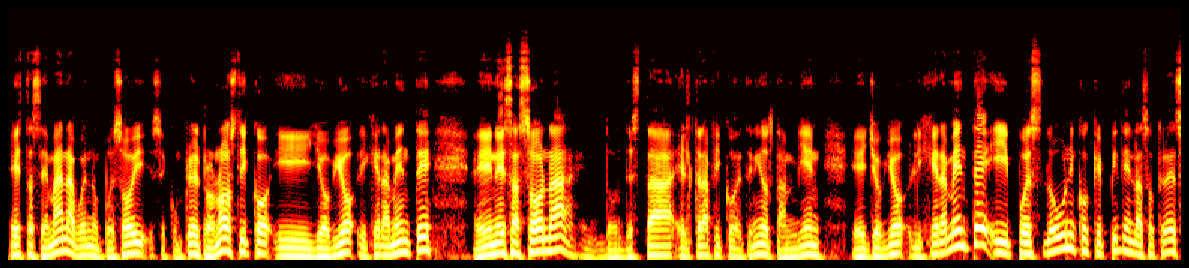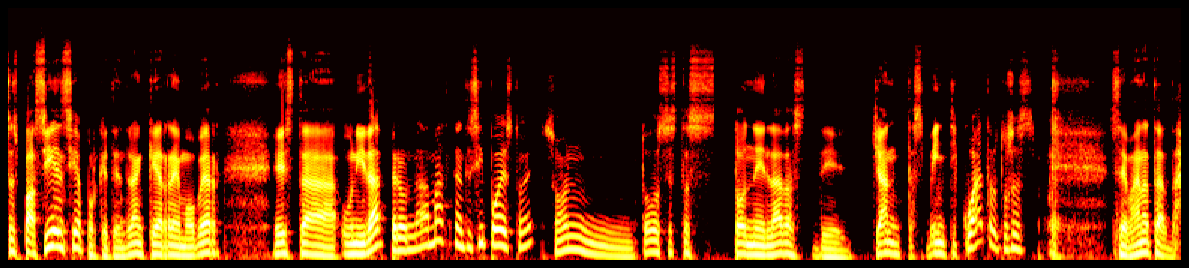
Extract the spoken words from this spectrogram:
esta semana. Bueno, pues hoy se cumplió el pronóstico y llovió ligeramente en esa zona donde está el tráfico detenido también eh, llovió ligeramente y pues lo único que piden las autoridades es paciencia porque tendrán que remover esta unidad, pero nada más te anticipo esto, ¿eh? son todas estas toneladas de llantas, 24, entonces se van a tardar.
